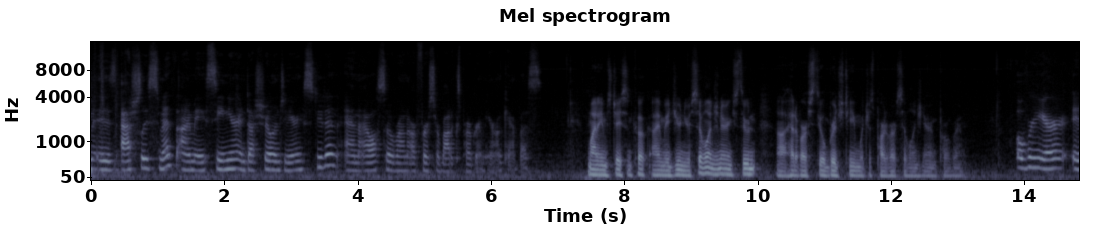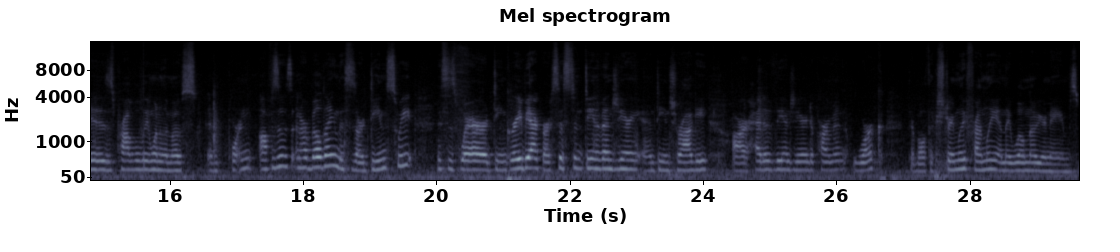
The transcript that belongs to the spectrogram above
name is Ashley Smith. I'm a senior industrial engineering student, and I also run our first robotics program here on campus. My name is Jason Cook. I'm a junior civil engineering student, uh, head of our Steel Bridge team, which is part of our civil engineering program. Over here is probably one of the most important offices in our building. This is our Dean Suite. This is where Dean Grabiak, our Assistant Dean of Engineering, and Dean Cheraghi, our Head of the Engineering Department, work. They're both extremely friendly and they will know your names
